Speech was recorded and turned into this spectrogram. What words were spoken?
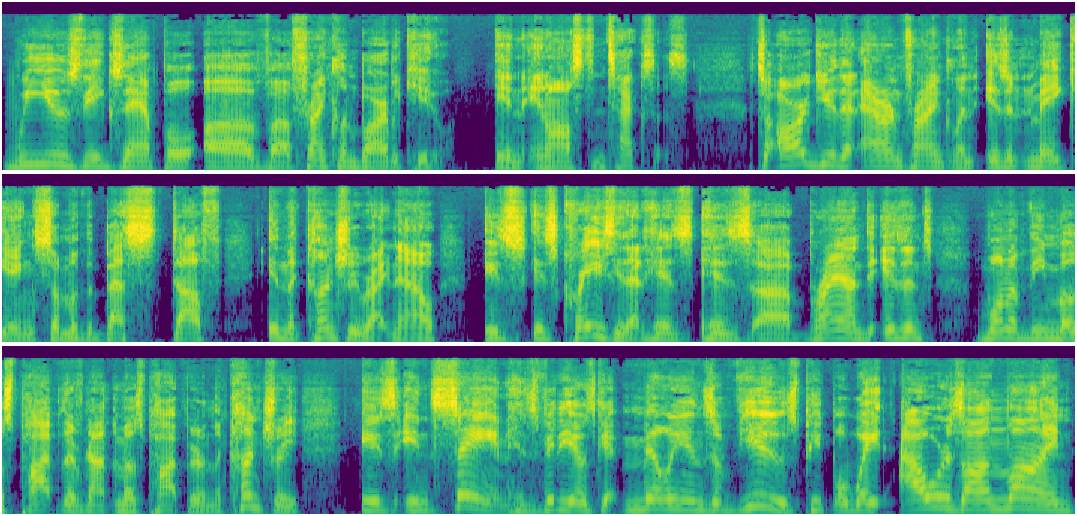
We use the example of uh, Franklin Barbecue in, in Austin, Texas to argue that Aaron Franklin isn't making some of the best stuff in the country right now is is crazy. That his his uh, brand isn't one of the most popular, if not the most popular in the country, is insane. His videos get millions of views. People wait hours online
